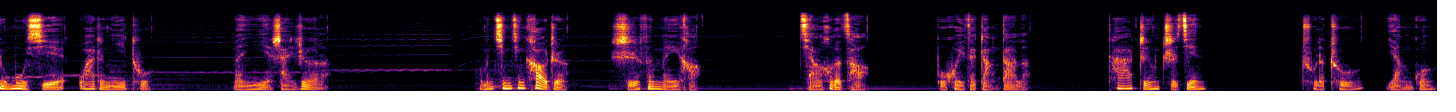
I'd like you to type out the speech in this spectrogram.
用木鞋挖着泥土，门也晒热了。我们轻轻靠着，十分美好。墙后的草。不会再长大了，他只用指尖触了触阳光。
